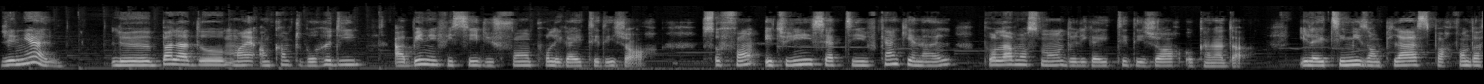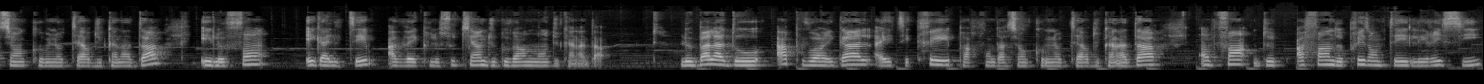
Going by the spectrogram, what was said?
Génial! Le balado My Uncomfortable Hoodie a bénéficié du Fonds pour l'égalité des genres. Ce fonds est une initiative quinquennale pour l'avancement de l'égalité des genres au Canada. Il a été mis en place par Fondation communautaire du Canada et le Fonds Égalité avec le soutien du gouvernement du Canada. Le balado à pouvoir égal a été créé par Fondation communautaire du Canada afin de présenter les récits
